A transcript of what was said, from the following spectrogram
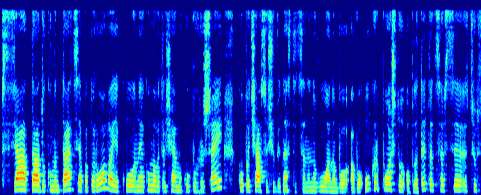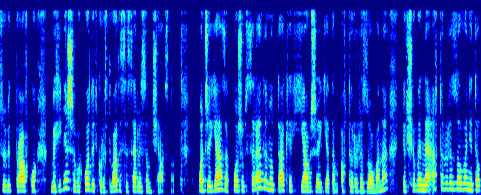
вся та документація паперова, яку, на яку ми витрачаємо купу грошей, купу часу, щоб віднести це на нову або або Укрпошту, оплатити це все, цю всю відправку, вигідніше виходить користуватися сервісом вчасно. Отже, я заходжу всередину, так як я вже є там авторизована. Якщо ви не авторизовані, то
